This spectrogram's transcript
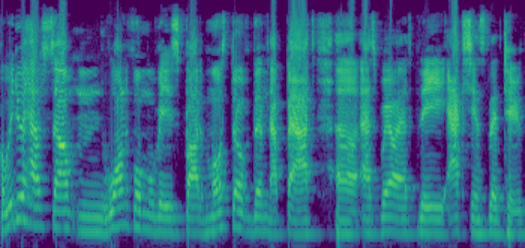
we do have some um, wonderful movies, but most of them are bad, as well at the actions they took,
